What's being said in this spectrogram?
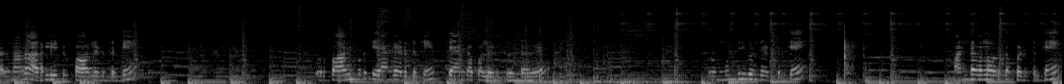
அதனால் அரை லிட்டர் பால் எடுத்துட்டேன். ஒரு பால் மட்டும் தேங்காய் எடுத்துக்கேன் தேங்காய் பால் எடுத்துருக்காங்க ஒரு முந்திரி கொஞ்சம் எடுத்துருக்கேன் மண்டவெல்லாம் ஒரு கப் எடுத்துருக்கேன்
